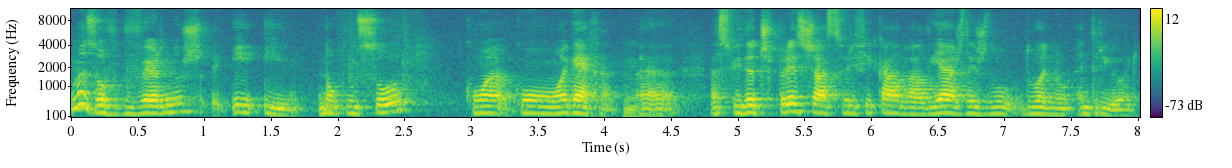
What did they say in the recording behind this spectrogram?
Mas houve governos, e, e não começou com a, com a guerra. Uhum. A, a, subida dos preços já se verificava, aliás, desde o do ano anterior.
